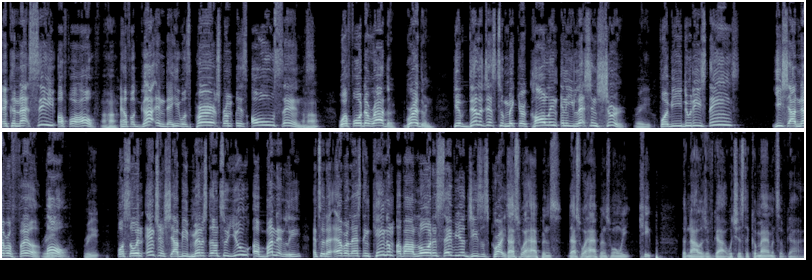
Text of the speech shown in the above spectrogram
and could not see afar off, Uh-huh. and have forgotten that he was purged from his old sins. Uh-huh. Wherefore the rather, brethren, give diligence to make your calling and election sure. Read. For if ye do these things, ye shall never fail, Read. fall. Read. For so an entrance shall be ministered unto you abundantly into the everlasting kingdom of our Lord and Savior Jesus Christ. That's what happens. That's what happens when we keep the knowledge of God, which is the commandments of God.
